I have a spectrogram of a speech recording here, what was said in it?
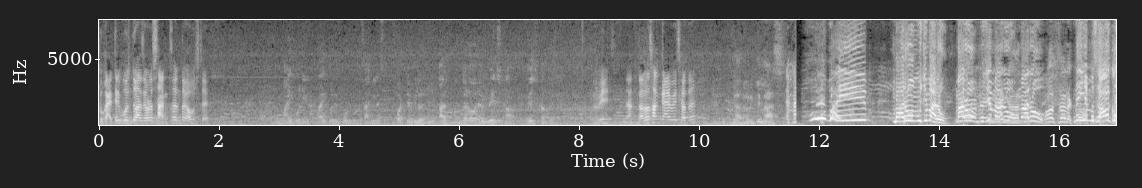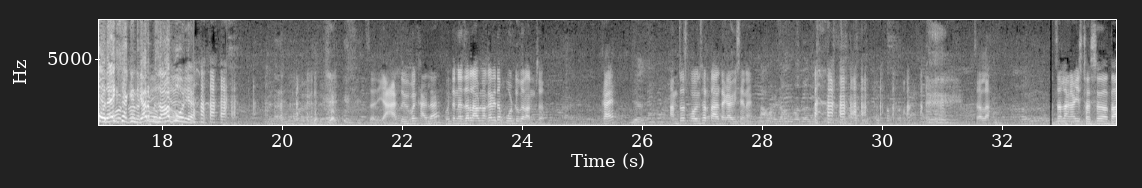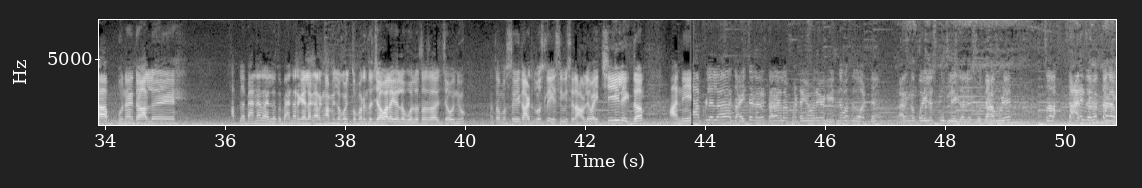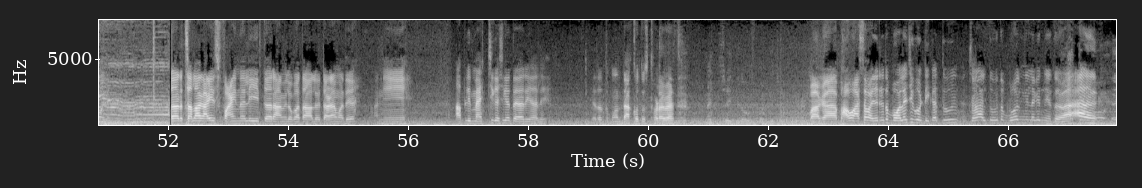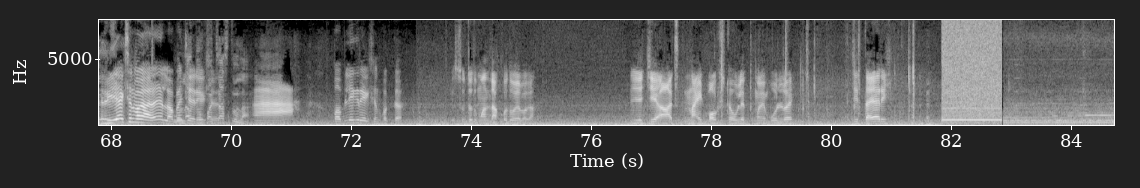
तू काहीतरी बोलतो आज एवढं शांत शांत का बसतोय? बायकोनी बायकोनी फोन करून सांगितलं पर्टिक्युलरली आज मंगळवार आहे व्हेज खा. व्हेज खातोय. वेज? दादा सांग काय वेज खातं जानवर की लाश. ओ भाई! मारो मुझे मारो। मारो मुझे मारो मारो। नहीं ये मजाक हो रहा है एक सेकंड यार मजाक हो रहा है। सर यार तुम्ही पण खायला? फक्त नजर लावू नका नाही तर पोट दुखल आमचं. काय? येस आमचा स्पॉन्सर ताट आहे काय विषय नाही. चला. चला काही तसं आता पुन्हा एकदा आलोय. आपला बॅनर राहिला तो बॅनर घ्यायला कारण आम्ही लोक तोपर्यंत जेवायला गेलो बोललो तर जेवण येऊ. आता मस्त गाडीत बसलो एसी बीसी लावले बाई चिल एकदम. आणि आपल्याला जायचं डायरेक्ट तळायला फटाके वगैरे काय घेत नाही बसायचं वाटतं. कारण का पहिलेच खूप लेट झाले. सो त्यामुळे चला डायरेक्ट जाऊया तळ्यामध्ये तर चला गाईस फायनली तर आम्ही लोक आता आलोय तळ्यामध्ये आणि आपली मॅचची कशी काय तयारी झाली? आता तुम्हाला दाखवतोच थोड्या वेळात. बघा भाऊ असं पाहिजे रे तो बोलायची गोटी का? तू चल तू तर बोल मी लगेच नेतो. रिएक्शन बघा रे लोकांचे रिएक्शन पब्लिक रिएक्शन फक्त. सुद्धा तुम्हाला दाखवतोय बघा. म्हणजे जे आज नाईट बॉक्स ठेवलेत तुम्हाला मी बोललोय. त्याची तयारी.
